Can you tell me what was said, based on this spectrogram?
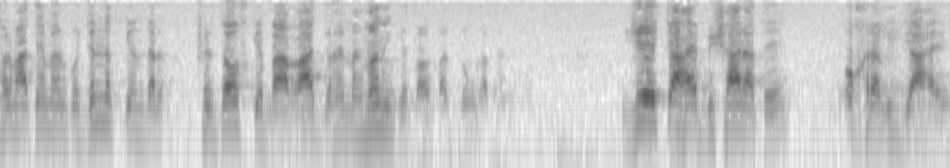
فرماتے ہیں، میں ان کو جنت کے اندر فردوس کے باغات جو ہیں مہمانی کے طور پر دوں گا میں ان کو۔ یہ چاہے بشارت اخرویہ ہے۔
